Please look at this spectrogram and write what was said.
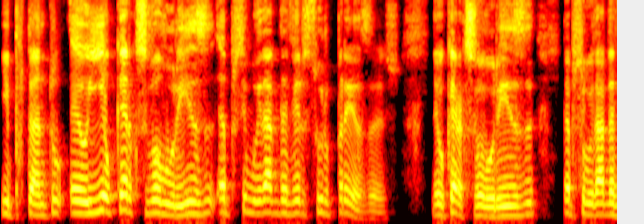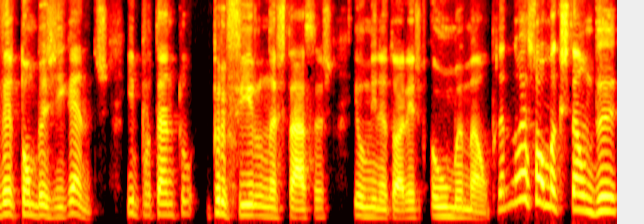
E, portanto, eu, eu quero que se valorize a possibilidade de haver surpresas. Eu quero que se valorize a possibilidade de haver tombas gigantes. E, portanto, prefiro nas taças eliminatórias a uma mão. Portanto, não é só uma questão de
